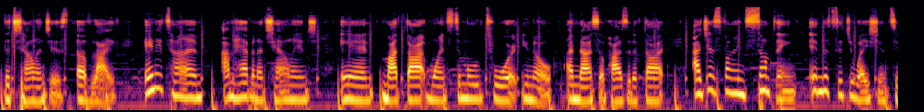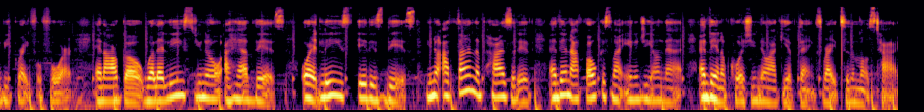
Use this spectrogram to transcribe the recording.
the challenges of life. Anytime I'm having a challenge and my thought wants to move toward, you know, a not so positive thought, I just find something in the situation to be grateful for. And I'll go, well, at least, you know, I have this, or at least it is this. You know, I find the positive and then I focus my energy on that. And then, of course, you know, I give thanks, right, to the Most High.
